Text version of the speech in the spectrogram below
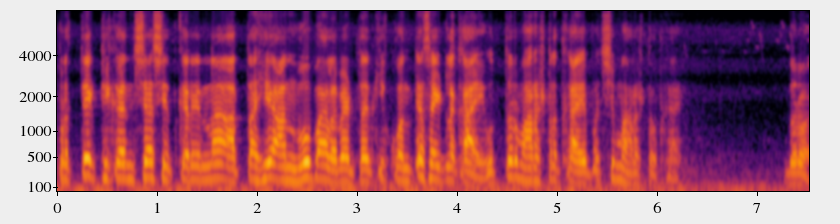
प्रत्येक ठिकाणच्या शेतकऱ्यांना आता हे अनुभव पाहायला भेटतात की कोणत्या साईडला काय आहे. उत्तर महाराष्ट्रात काय आहे, पश्चिम महाराष्ट्रात काय आहे. बरोबर.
